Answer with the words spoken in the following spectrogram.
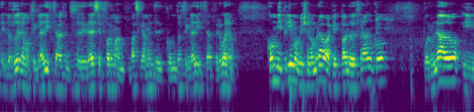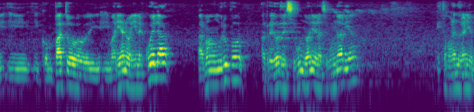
que los dos éramos tecladistas, entonces de se forma básicamente con dos tecladistas, pero bueno, con mi primo que yo nombraba, que es Pablo de Franco, por un lado, y, y, y con Pato y, Mariano ahí en la escuela, armamos un grupo alrededor del segundo año de la secundaria, estamos hablando del año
